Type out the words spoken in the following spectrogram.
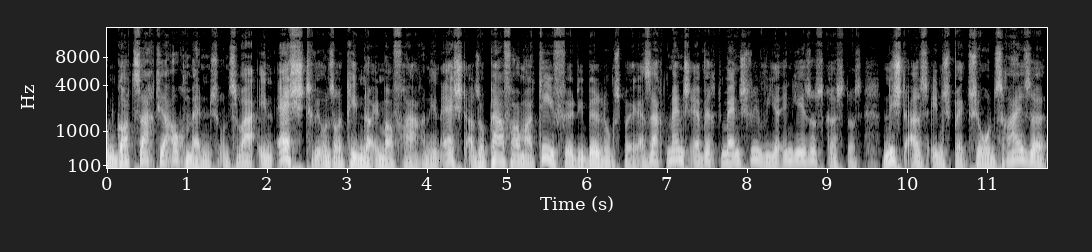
Und Gott sagt ja auch Mensch, und zwar in echt, wie unsere Kinder immer fragen, in echt, also performativ für die Bildungsbürger. Er sagt Mensch, er wird Mensch wie wir in Jesus Christus. Nicht als Inspektionsreise,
